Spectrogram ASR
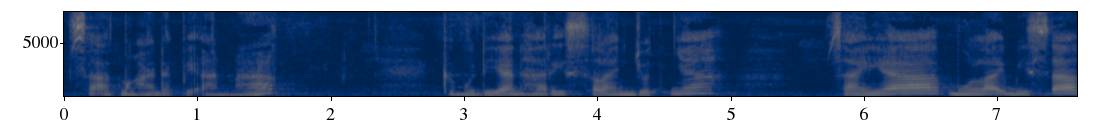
saat menghadapi anak. Kemudian hari selanjutnya saya mulai bisa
